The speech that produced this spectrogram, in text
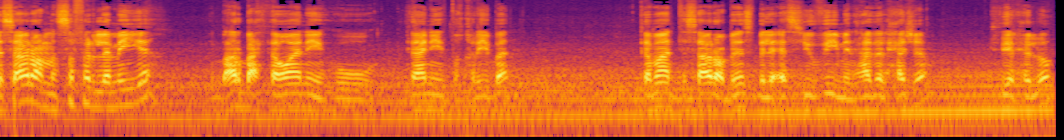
تسارع من صفر ل 100 بأربع ثواني وثانية تقريبا. كمان تسارع بالنسبة ل SUV من هذا الحجم. كثير حلو.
